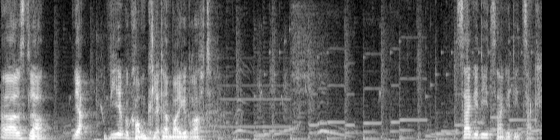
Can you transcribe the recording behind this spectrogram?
Alles klar. Ja, wir bekommen Klettern beigebracht. Zaggedi, zaggedi, zack.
